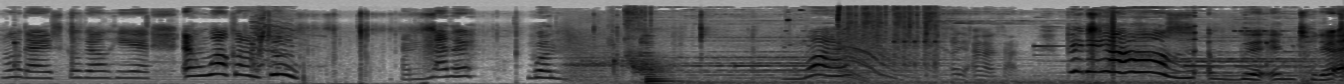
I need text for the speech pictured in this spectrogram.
Hello guys, Google here, and welcome to another one of my okay, I'm gonna stop videos. And today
